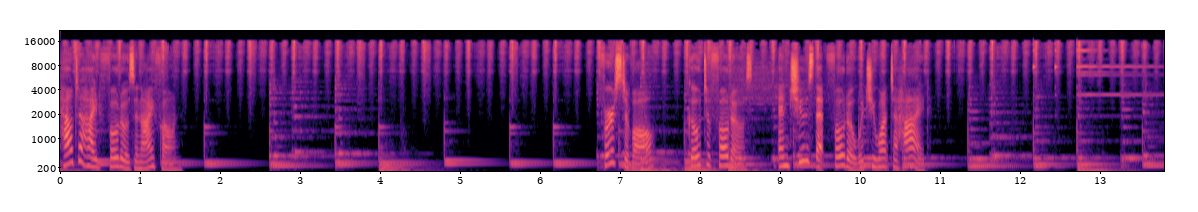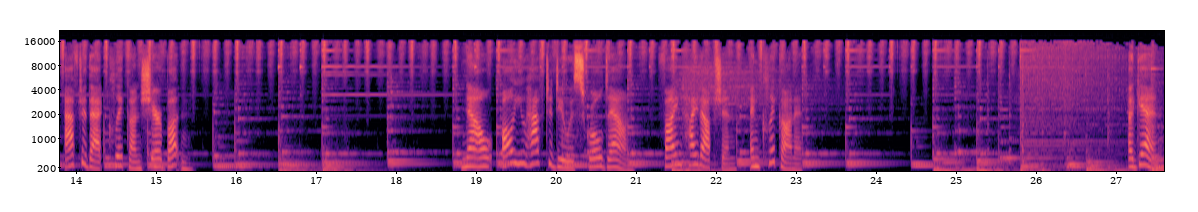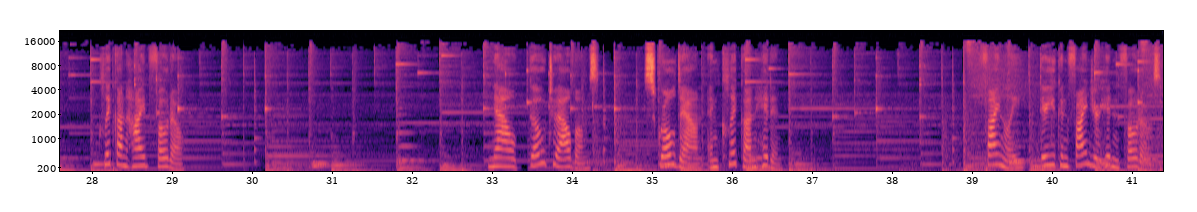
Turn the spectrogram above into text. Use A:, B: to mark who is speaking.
A: How to hide photos in iPhone. First of all, go to Photos, and choose that photo which you want to hide. After that click on Share button. Now, all you have to do is scroll down, find Hide option, and click on it. Again, click on Hide Photo. Now, go to Albums. Scroll down and click on Hidden. Finally, there you can find your hidden photos.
